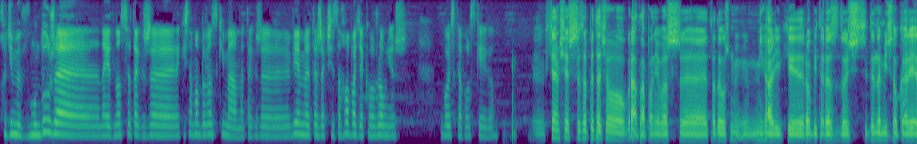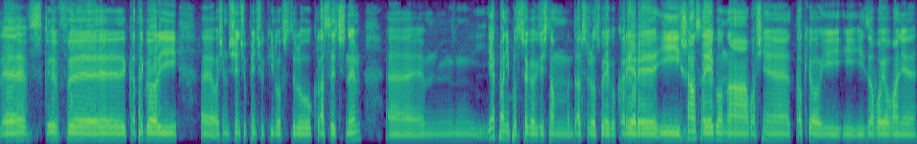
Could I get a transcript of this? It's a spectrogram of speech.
Chodzimy w mundurze na jednostce, także jakieś tam obowiązki mamy, także wiemy też jak się zachować jako żołnierz Wojska Polskiego. Chciałem się jeszcze zapytać o brata, ponieważ e, Tadeusz Mi- Michalik e, robi teraz dość dynamiczną karierę w, w e, kategorii e, 85 kg w stylu klasycznym. Mm, Jak pani postrzega gdzieś tam dalszy rozwój jego kariery i szanse jego na właśnie Tokio i, i, i zawojowanie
